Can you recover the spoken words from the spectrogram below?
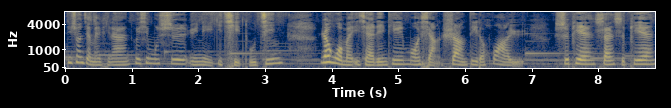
弟兄姐妹平安，慧馨牧师与你一起读经，让我们一起来聆听默想上帝的话语。诗篇三十篇，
